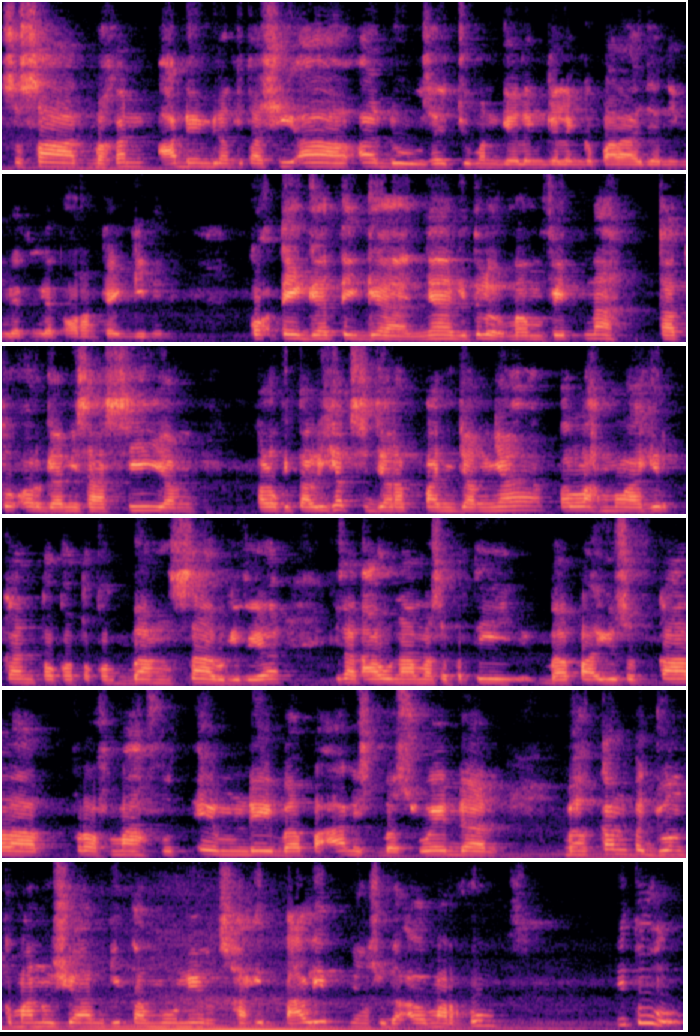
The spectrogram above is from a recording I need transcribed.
sesat, bahkan ada yang bilang kita Syiah. Aduh, saya cuman geleng-geleng kepala aja nih ngeliat-ngeliat orang kayak gini. Kok tega-teganya gitu loh memfitnah satu organisasi yang kalau kita lihat sejarah panjangnya telah melahirkan tokoh-tokoh bangsa begitu ya. Kita tahu nama seperti Bapak Yusuf Kala, Prof. Mahfud MD, Bapak Anies Baswedan, bahkan pejuang kemanusiaan kita Munir Said Talib yang sudah almarhum itu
